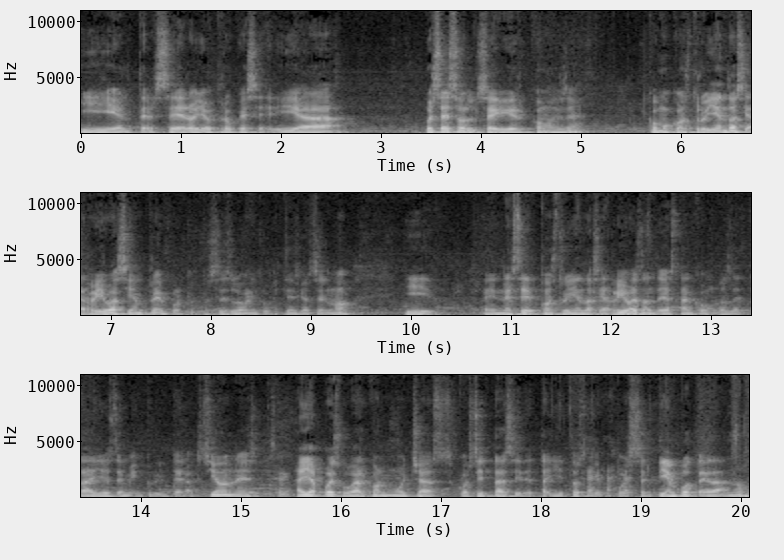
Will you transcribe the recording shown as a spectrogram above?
Y el tercero yo creo que sería, pues eso, el seguir, como dice, como construyendo hacia arriba siempre, porque pues es lo único que tienes que hacer, ¿no? Y en ese construyendo hacia arriba es donde ya están como los detalles de microinteracciones. Ahí ya puedes jugar con muchas cositas y detallitos que pues el tiempo te da, ¿no?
